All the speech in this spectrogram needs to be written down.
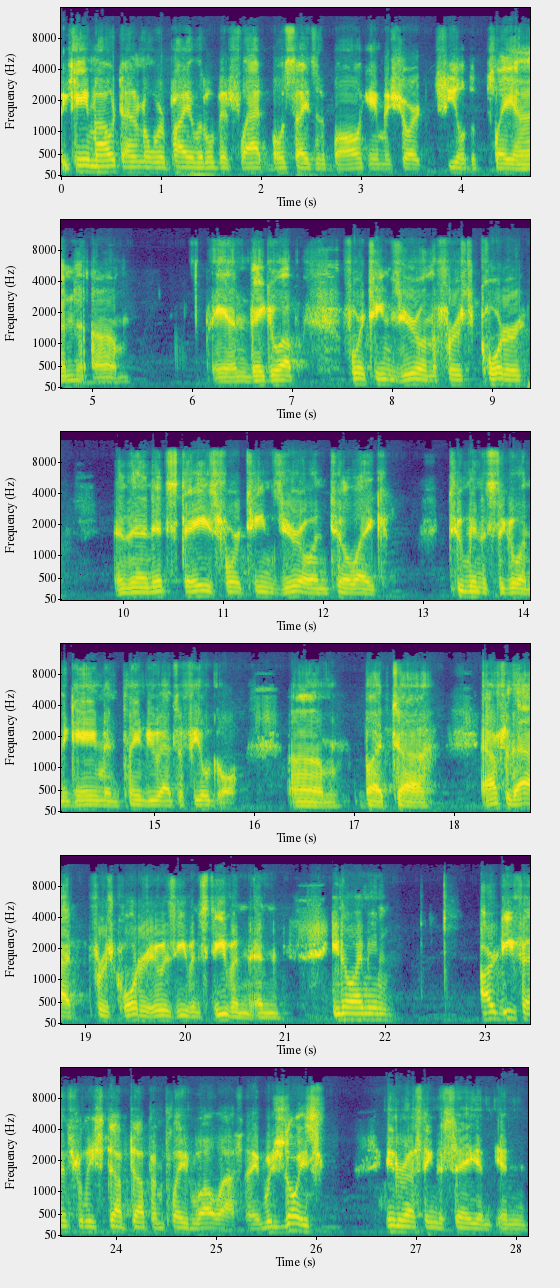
we came out. I don't know. We're probably a little bit flat both sides of the ball. Gave a short field to play on, um, and they go up 14-0 in the first quarter, and then it stays 14-0 until like two minutes to go in the game, and Plainview adds a field goal. Um, but uh, after that first quarter, it was even Steven, and you know, I mean our defense really stepped up and played well last night, which is always interesting to say in, in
